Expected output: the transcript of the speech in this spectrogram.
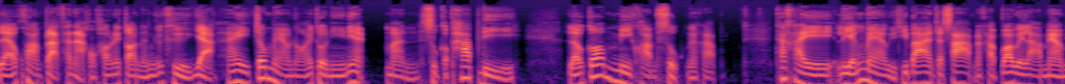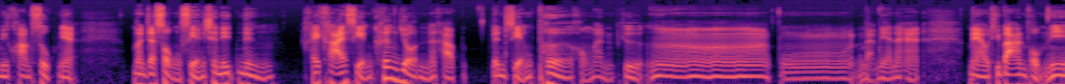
แล้วความปรารถนาของเขาในตอนนั้นก็คือ อยากให้เจ้าแมวน้อยตัวนี้เนี่ย มันสุขภาพดี แล้วก็มีความสุขนะครับ ถ้าใครเลี้ยงแมวอยู่ที่บ้านจะทราบนะครับ ว่าเวลาแมวมีความสุขเนี่ย มันจะส่งเสียงชนิดหนึ่ง คล้ายๆ เสียงเครื่องยนต์นะครับ เป็นเสียงเพอของมันคือแบบนี้นะฮะแมวที่บ้านผมนี่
